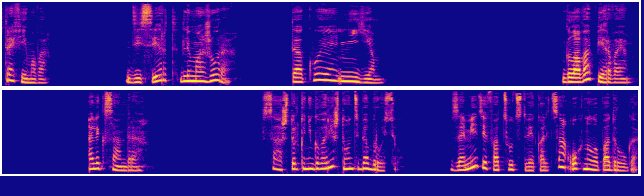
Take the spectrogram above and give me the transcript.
Трофимова. Десерт для мажора. Такое не ем. Глава первая. Александра. «Саш, только не говори, что он тебя бросил». Заметив отсутствие кольца, охнула подруга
